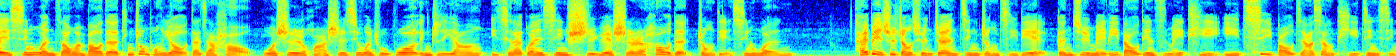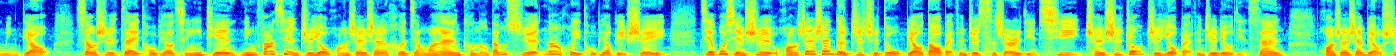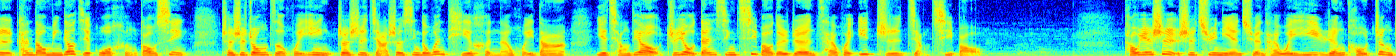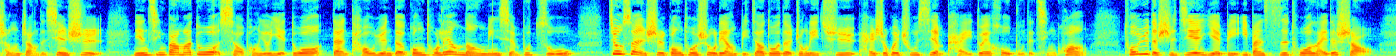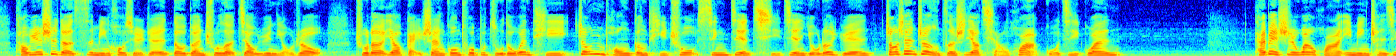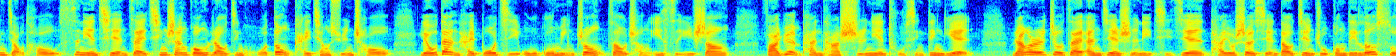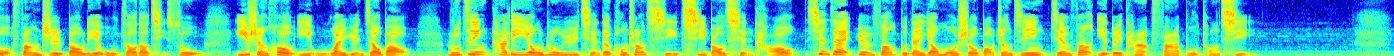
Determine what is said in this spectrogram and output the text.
位新闻早晚报的听众朋友，大家好，我是华视新闻主播林子阳，一起来关心十月十二号的重点新闻。台北市长选战竞争激烈，根据美丽岛电子媒体以弃保假想题进行民调，像是在投票前一天，您发现只有黄珊珊和蒋万安可能当选，那会投票给谁？结果显示，黄珊珊的支持度飙到百分之四十二点七，陈时中只有百分之六点三。黄珊珊表示看到民调结果很高兴，陈时中则回应这是假设性的问题，很难回答，也强调只有担心弃保的人才会一直讲弃保。桃园市是去年全台唯一人口正成长的县市，年轻爸妈多，小朋友也多，但桃园的公托量能明显不足。就算是公托数量比较多的中立区，还是会出现排队候补的情况，托育的时间也比一般私托来得少。桃园市的四名候选人都端出了教育牛肉，除了要改善公托不足的问题，郑运鹏更提出新建旗舰游乐园，张善政则是要强化国际观。台北市万华一名陈姓角头，四年前在青山宫绕境活动开枪寻仇，流弹还波及无辜民众，造成一死一伤。法院判他十年徒刑定谳。然而就在案件审理期间，他又涉嫌到建筑工地勒索、放置爆裂物，遭到起诉。一审后以五万元交保。如今他利用入狱前的空窗期弃保潜逃。现在院方不但要没收保证金，检方也对他发布通缉。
